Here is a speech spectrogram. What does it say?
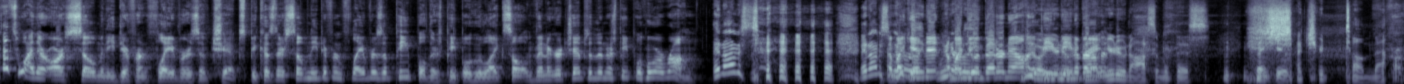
that's why there are so many different flavors of chips because there's so many different flavors of people. There's people who like salt and vinegar chips, and then there's people who are wrong. and honestly, and honestly, Am I getting really- it? Am I really- doing better now? You are, you're mean doing about great. it? You're doing awesome with this. Thank you. Shut your dumb mouth.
